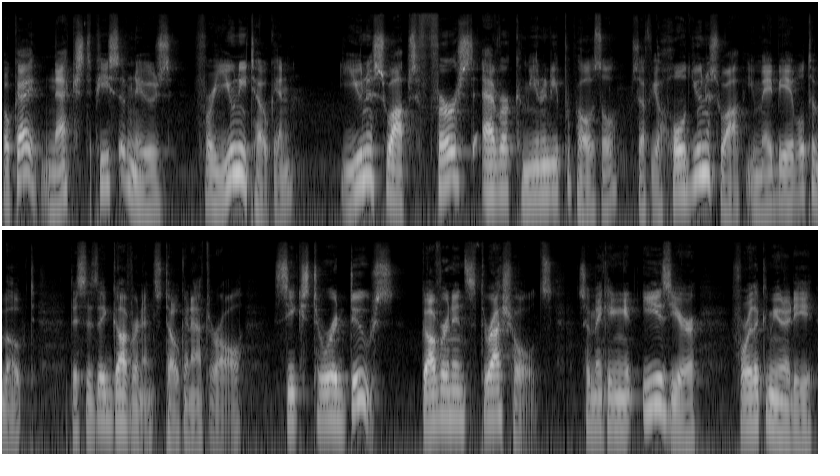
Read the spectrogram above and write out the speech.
Okay, next piece of news for Unitoken. Uniswap's first ever community proposal, so if you hold Uniswap, you may be able to vote. This is a governance token after all, seeks to reduce governance thresholds, so making it easier for the community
